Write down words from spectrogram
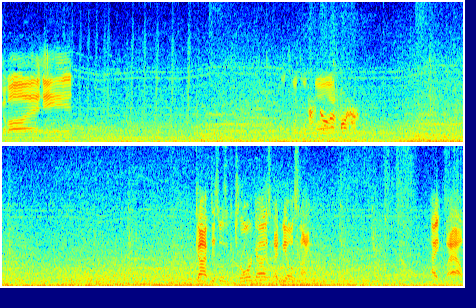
Come on, and... Come on, come on, Take come down that on. fighter. God, if this was a controller, guys, I'd be able to snipe. Hey, wow.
